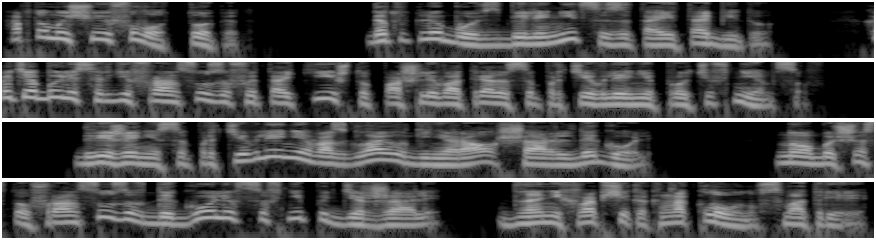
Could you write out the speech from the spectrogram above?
а потом еще и флот топят. Да тут любовь с беленицей затаит обиду. Хотя были среди французов и такие, что пошли в отряды сопротивления против немцев. Движение сопротивления возглавил генерал Шарль де Голь. Но большинство французов деголевцев не поддержали. Да на них вообще как на клоунов смотрели.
